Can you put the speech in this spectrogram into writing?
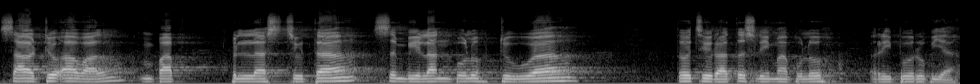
Saldo awal 14 juta 92 750 ribu rupiah.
